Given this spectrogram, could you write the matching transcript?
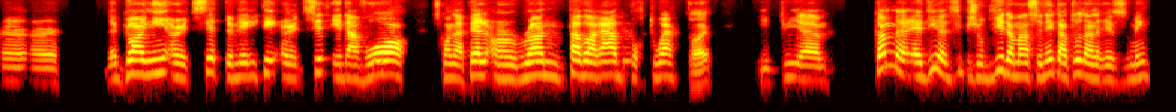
un, un- de gagner un titre, de mériter un titre et d'avoir ce qu'on appelle un run favorable pour toi. Ouais. Et puis, euh, comme Eddie a dit, puis j'ai oublié de mentionner tantôt dans le résumé,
